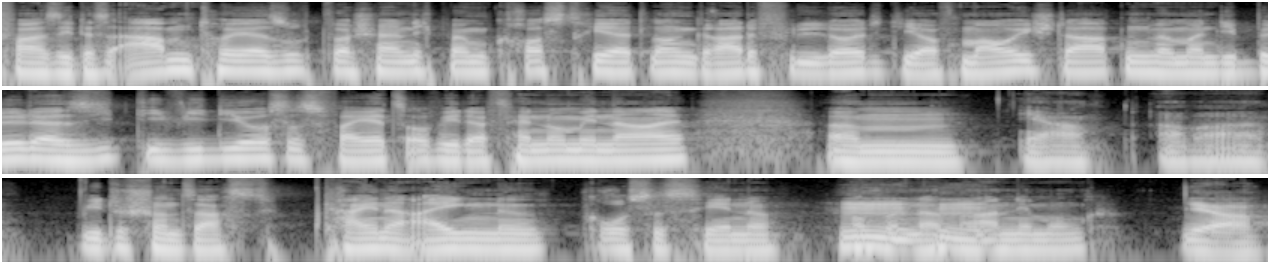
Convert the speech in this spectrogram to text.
quasi das Abenteuer sucht wahrscheinlich beim Cross-Triathlon, gerade für die Leute, die auf Maui starten. Wenn man die Bilder sieht, die Videos, das war jetzt auch wieder phänomenal. Ähm, ja, aber wie du schon sagst, keine eigene große Szene, auch hm, in der hm. Wahrnehmung. Ja.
